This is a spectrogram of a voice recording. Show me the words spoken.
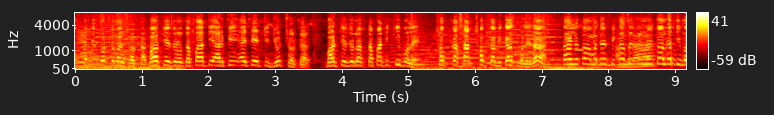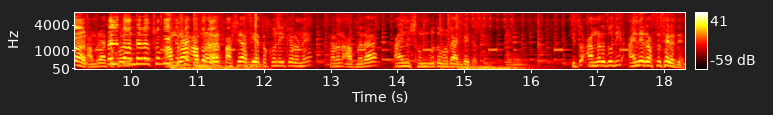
অত্যন্ত বর্তমান সরকার ভারতীয় জনতা পার্টি আর পি আইপিএফটি জোট সরকার। ভারতীয় জনতা পার্টি কি বলে? সবকা সাথ সবকা বিকাশ বলে না? তাহলে তো আমাদের বিকাশের জন্যই তো আমরা দিমার আমরা তাহলে তো আপনারা সবই আমরা আপনার পাশে আছি এতক্ষণ এই কারণে কারণ আপনারা আইন সঙ্গতভাবে আগাইতেছেন। কিন্তু আপনারা যদি আইনের রাস্তা ছেড়ে দেন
